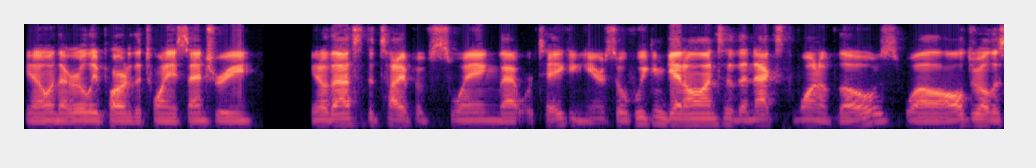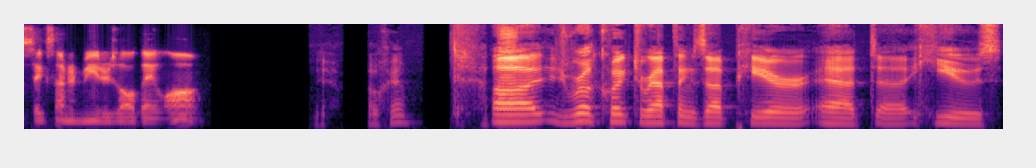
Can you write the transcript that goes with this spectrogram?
you know, in the early part of the 20th century. You know, that's the type of swing that we're taking here. So if we can get on to the next one of those, well, I'll drill the 600 meters all day long. Yeah. Okay. Uh, real quick to wrap things up here at uh, Hughes,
